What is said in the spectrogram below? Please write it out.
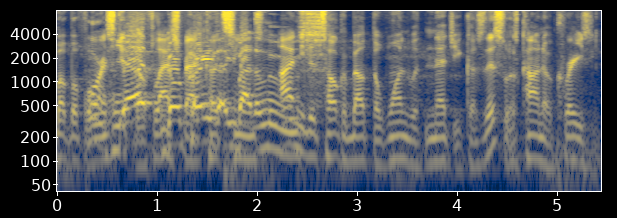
But before I skip Yeah, the flashback crazy or you about to cutscenes, I need to talk about the one with Neji because this was kind of crazy.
